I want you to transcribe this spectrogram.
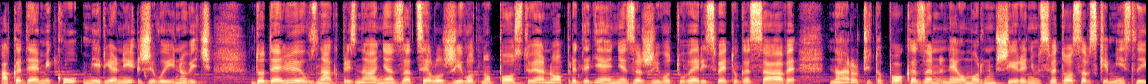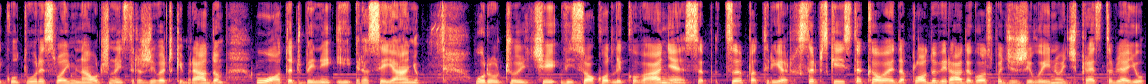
akademiku Mirjani Živojinović dodeljuje u znak priznanja za celoživotno postojano opredeljenje za život u veri Svetoga Save, naročito pokazan neumornim širenjem svetosavske misli i kulture svojim naučno-istraživačkim radom u otačbini i rasejanju. Uručujući visoko odlikovanje SPC, Patrijarh Srpski istakao je da plodovi rada gospođe Živojinović predstavljaju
